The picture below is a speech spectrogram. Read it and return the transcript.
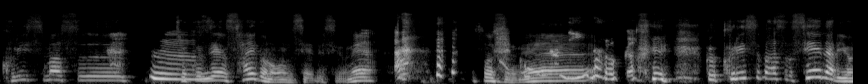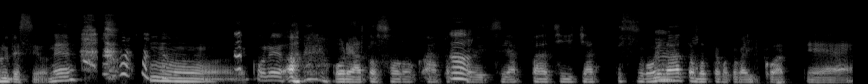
クリスマス直直前最後の音声ですよね。そうですよこんなんでいい。これクリスマス聖なる夜ですよね。うん、これ、あ、俺、あとその、あとうんこいつ、やっぱちいちゃってすごいなと思ったことが一個あって。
